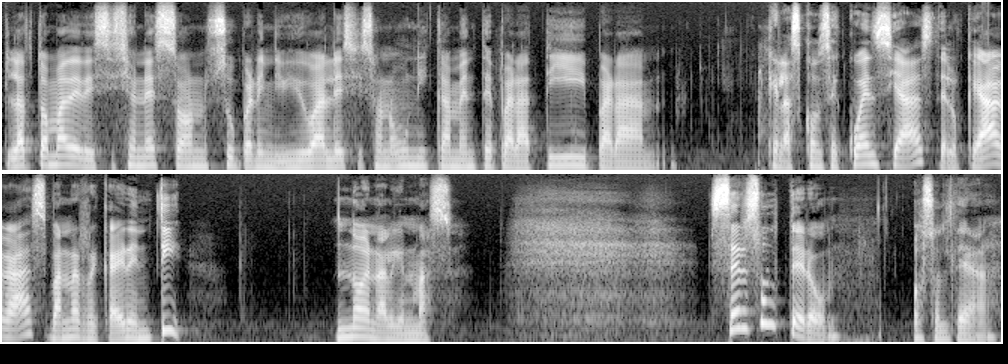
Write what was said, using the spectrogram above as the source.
la toma de decisiones son súper individuales y son únicamente para ti y para que las consecuencias de lo que hagas van a recaer en ti, no en alguien más. Ser soltero o soltera.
